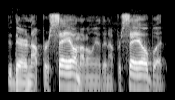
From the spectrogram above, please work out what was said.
they're not for sale. Not only are they not for sale, but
